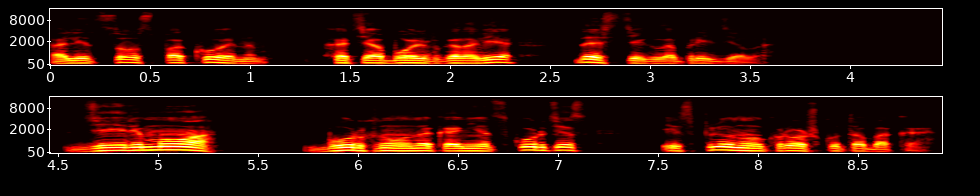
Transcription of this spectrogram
а лицо спокойным, хотя боль в голове достигла предела. «Дерьмо!» — буркнул наконец Куртис и сплюнул крошку табака.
